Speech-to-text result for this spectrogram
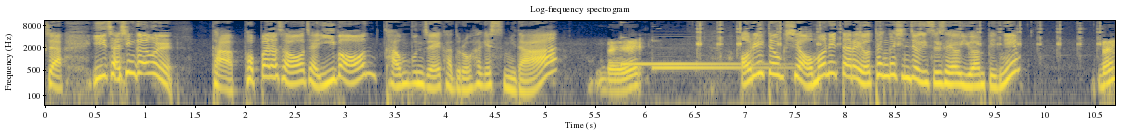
자, 이 자신감을 다 법받아서 자 2번 다음 문제 가도록 하겠습니다. 네. 어릴 때 혹시 어머니 따라 여탕 가신 적 있으세요, 유한비님? 네?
